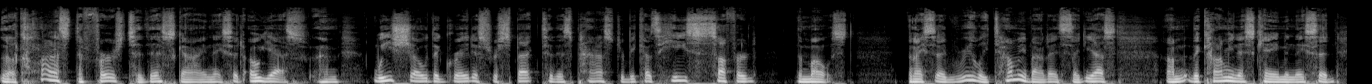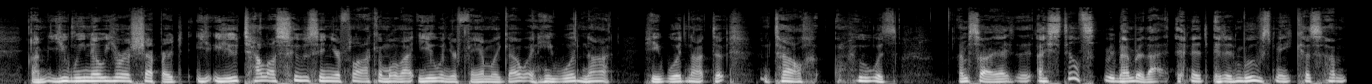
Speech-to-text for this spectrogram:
the class defers to this guy, and they said, oh yes, um, we show the greatest respect to this pastor because he suffered the most. And I said, Really? Tell me about it. I said, Yes. Um, the communists came and they said, um, you, we know you're a shepherd. You, you, tell us who's in your flock and we'll let you and your family go. And he would not. He would not do, tell who was. I'm sorry. I, I still remember that. And it, it, it moves me because um,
